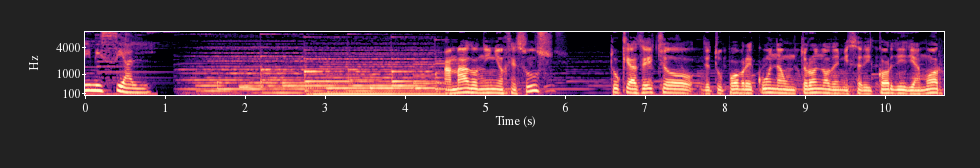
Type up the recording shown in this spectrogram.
inicial. Amado niño Jesús, tú que has hecho de tu pobre cuna un trono de misericordia y de amor,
